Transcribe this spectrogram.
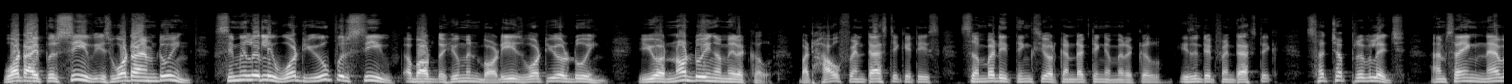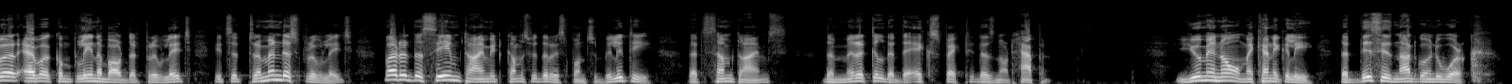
What I perceive is what I am doing. Similarly, what you perceive about the human body is what you are doing. You are not doing a miracle, but how fantastic it is, somebody thinks you are conducting a miracle, isn't it fantastic? Such a privilege I'm saying never ever complain about that privilege, it's a tremendous privilege, but at the same time it comes with the responsibility that sometimes the miracle that they expect does not happen. You may know mechanically that this is not going to work,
